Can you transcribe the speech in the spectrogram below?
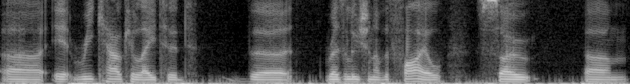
uh, it recalculated the resolution of the file. So um,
